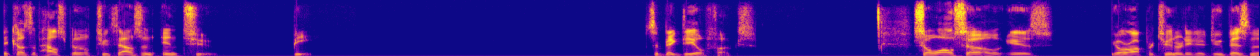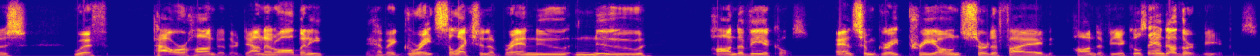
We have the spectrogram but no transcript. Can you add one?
because of House Bill 2002B. It's a big deal, folks. So, also is your opportunity to do business with Power Honda. They're down in Albany. They have a great selection of brand new, new Honda vehicles and some great pre owned certified Honda vehicles and other vehicles.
